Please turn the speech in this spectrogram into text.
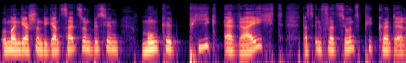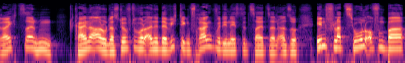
und man ja schon die ganze Zeit so ein bisschen munkelt, Peak erreicht. Das Inflationspeak könnte erreicht sein. Hm, keine Ahnung. Das dürfte wohl eine der wichtigen Fragen für die nächste Zeit sein. Also Inflation offenbar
